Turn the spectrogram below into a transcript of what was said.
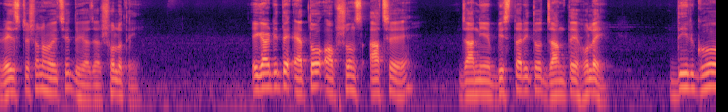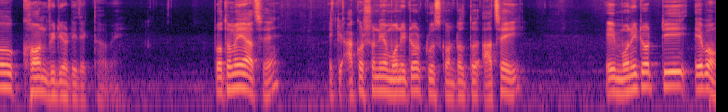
রেজিস্ট্রেশন হয়েছে দুই হাজার ষোলোতেই এই গাড়িটিতে এত অপশনস আছে যা নিয়ে বিস্তারিত জানতে হলে দীর্ঘক্ষণ ভিডিওটি দেখতে হবে। প্রথমেই আছে একটি আকর্ষণীয় মনিটর ক্রুজ কন্ট্রোল তো আছেই। এই মনিটরটি এবং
